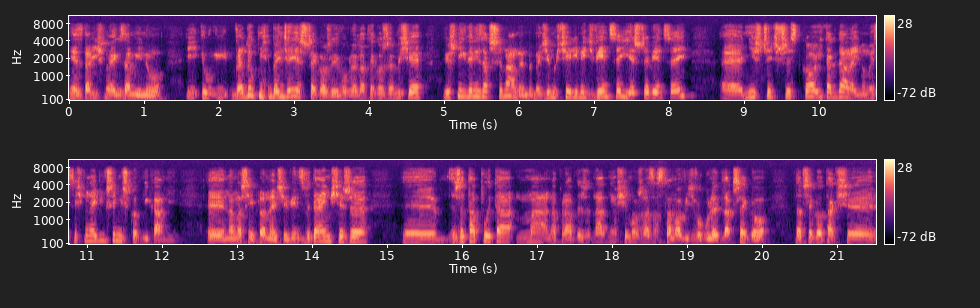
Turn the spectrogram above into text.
nie zdaliśmy egzaminu i, i, i, według mnie będzie jeszcze gorzej w ogóle, dlatego że my się już nigdy nie zatrzymamy. My będziemy chcieli mieć więcej, jeszcze więcej niszczyć wszystko i tak dalej. No my jesteśmy największymi szkodnikami e, na naszej planecie, więc wydaje mi się, że, e, że ta płyta ma naprawdę, że nad nią się można zastanowić w ogóle dlaczego, dlaczego tak się,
